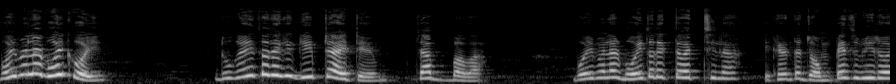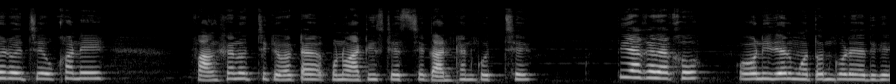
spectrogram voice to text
বইমেলায় বই কই? ঢুকেই তো দেখি গিফট আইটেম যাব বাবা, বইমেলার বই তো দেখতে পাচ্ছি না। এখানে তো জম্পেস ভিড় হয়ে রয়েছে ওখানে। ফাংশান হচ্ছে, কেউ একটা কোনো আর্টিস্ট এসছে গান টান করছে। টিয়াকে দেখো। ও নিজের মতন করে এদিকে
